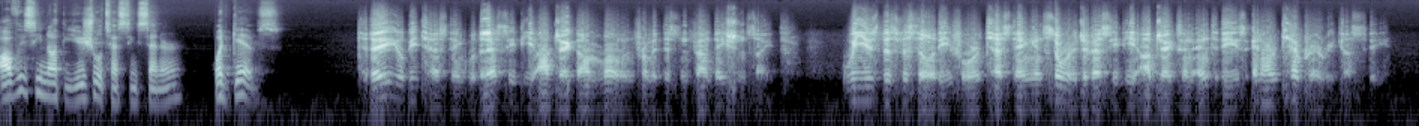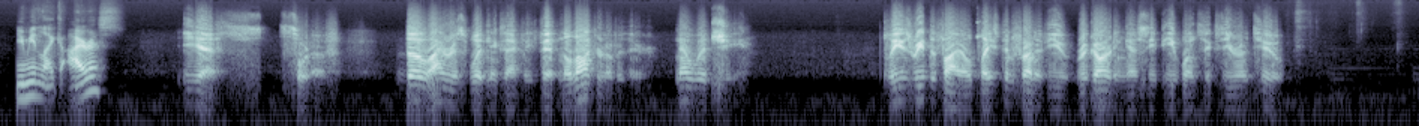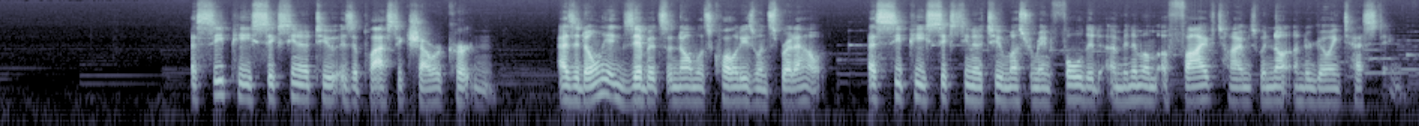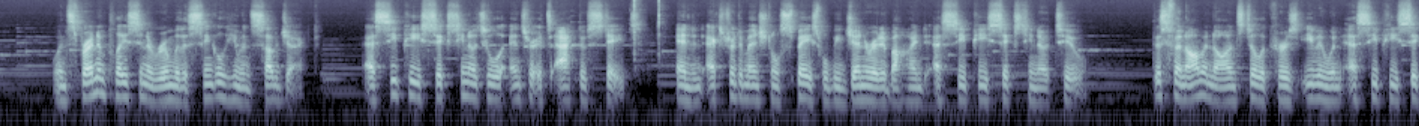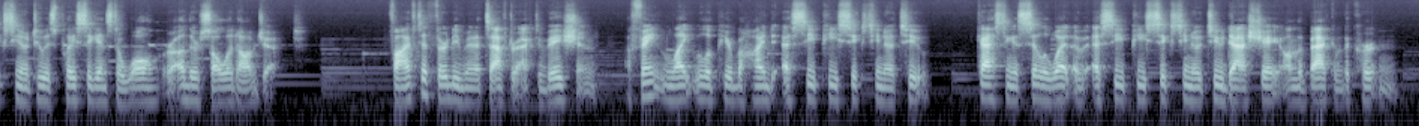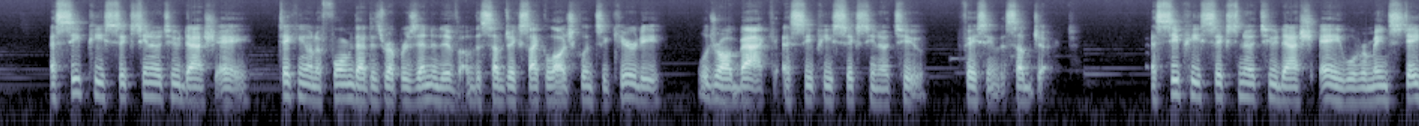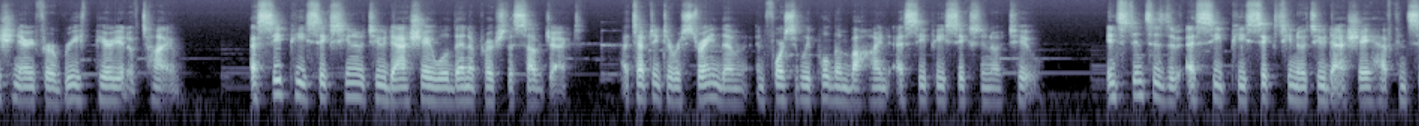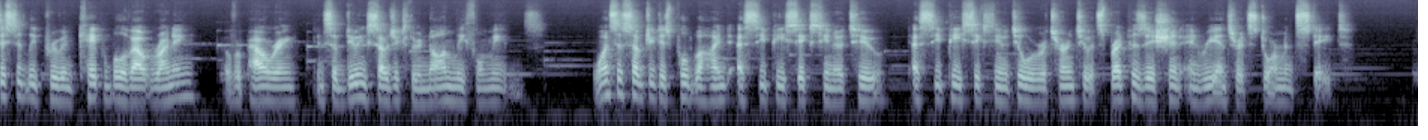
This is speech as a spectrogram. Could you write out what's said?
Obviously not the usual testing center. What gives? Today you'll be testing with an SCP object on loan from a distant Foundation site. We use this facility for testing and storage of SCP objects and entities in our temporary custody. You mean like Iris? Yes, sort of. Though Iris wouldn't exactly fit in the locker over there, now would she? Please read the file placed in front of you regarding SCP-1602. SCP-1602 is a plastic shower curtain. As it only exhibits anomalous qualities when spread out, SCP-1602 must remain folded a minimum of five times when not undergoing testing. When spread and placed in a room with a single human subject, SCP-1602 will enter its active state, and an extra-dimensional space will be generated behind SCP-1602. This phenomenon still occurs even when SCP-1602 is placed against a wall or other solid object. 5 to 30 minutes after activation, a faint light will appear behind SCP-1602, casting a silhouette of SCP-1602-A on the back of the curtain. SCP-1602-A, taking on a form that is representative of the subject's psychological insecurity, will draw back SCP-1602, facing the subject. SCP-1602-A will remain stationary for a brief period of time. SCP-1602-A will then approach the subject, attempting to restrain them and forcibly pull them behind SCP-1602. Instances of SCP-1602-A have consistently proven capable of outrunning, overpowering, and subduing subjects through non-lethal means. Once a subject is pulled behind SCP-1602, SCP-1602 will return to its spread position and re-enter its dormant state.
